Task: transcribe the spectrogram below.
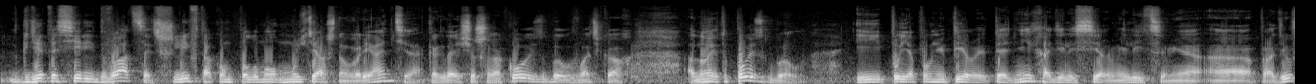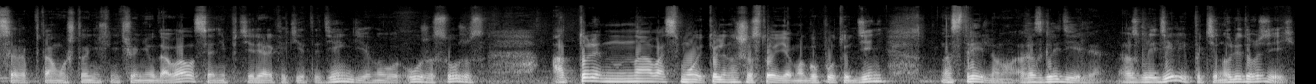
где-то серии 20 шли в таком полумультяшном варианте, когда еще Широкоиз был в очках. Но это поиск был. И я помню, первые пять дней ходили с серыми лицами э, продюсеры, потому что у них ничего не удавалось, они потеряли какие-то деньги, ну ужас, ужас. А то ли на восьмой, то ли на шестой, я могу путать день, на стрельном разглядели. Разглядели и подтянули друзей.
